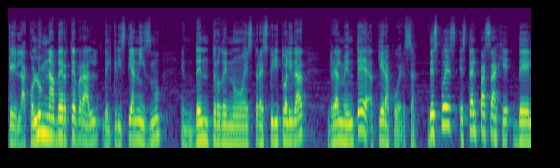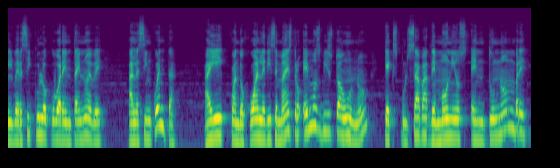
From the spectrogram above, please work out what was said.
que la columna vertebral del cristianismo, dentro de nuestra espiritualidad, realmente adquiera fuerza. Después está el pasaje del versículo 49 al 50. Ahí cuando Juan le dice, Maestro, hemos visto a uno que expulsaba demonios en tu nombre.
